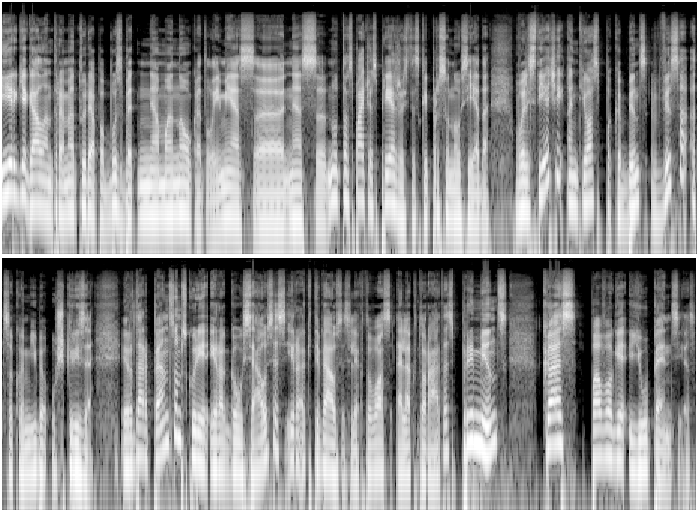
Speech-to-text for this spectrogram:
irgi gal antrame turė pabus, bet nemanau, kad laimės, e, nes, nu, tos pačios priežastys kaip ir su nausėda. Valstiečiai ant jos pakabins visą atsakomybę už krizę. Ir dar pensams, kurie yra gausiausias ir aktyviausias Lietuvos elektoratas, primins, kas pavogė jų pensijas.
